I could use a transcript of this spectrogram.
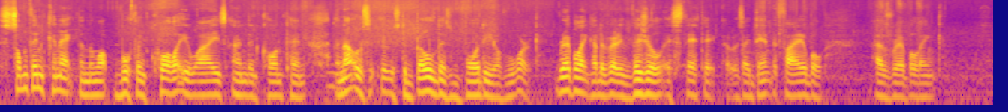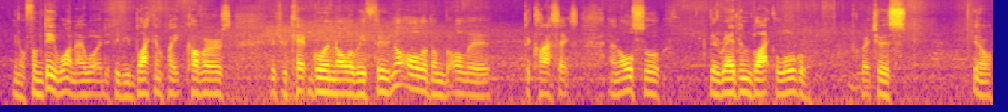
something connecting them up, both in quality wise and in content. And that was it was to build this body of work. Rebel Inc had a very visual aesthetic that was identifiable as Rebel Inc. You know, from day one, I wanted it to be black and white covers, which we kept going all the way through. Not all of them, but all the, the classics, and also the red and black logo, which was, you know,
